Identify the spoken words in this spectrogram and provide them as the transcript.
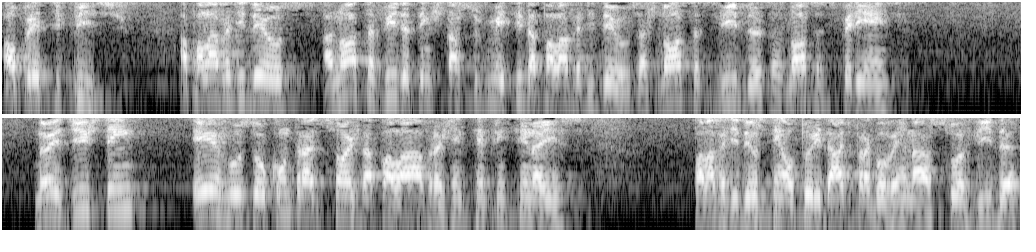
ao precipício. A palavra de Deus, a nossa vida tem que estar submetida à palavra de Deus, as nossas vidas, as nossas experiências. Não existem erros ou contradições na palavra, a gente sempre ensina isso. A palavra de Deus tem autoridade para governar a sua vida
